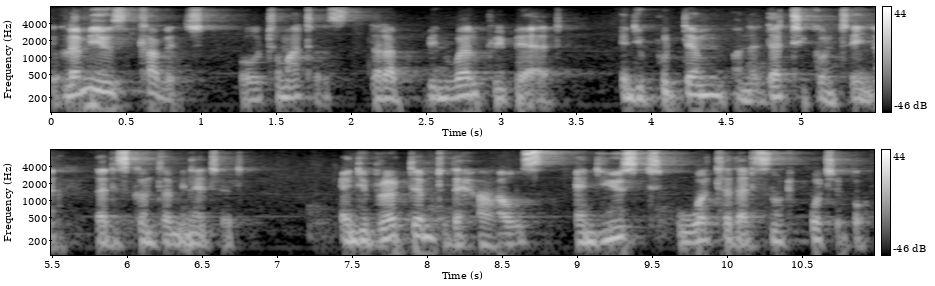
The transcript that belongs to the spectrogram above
let me use cabbage or tomatoes that have been well prepared and you put them on a dirty container that is contaminated and you brought them to the house and used water that is not potable,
